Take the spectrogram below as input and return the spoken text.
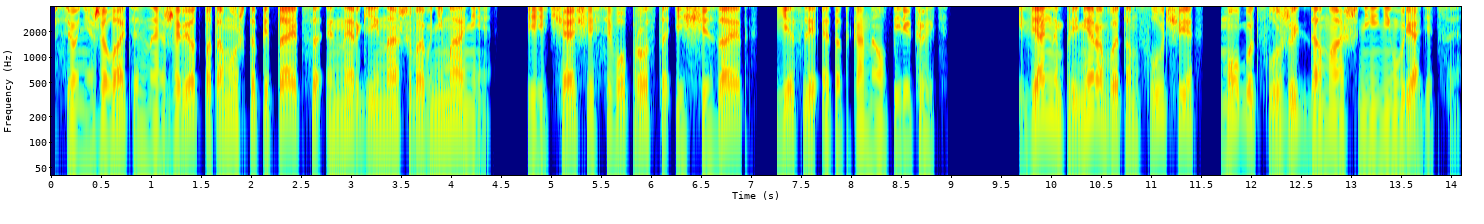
Все нежелательное живет потому, что питается энергией нашего внимания и чаще всего просто исчезает, если этот канал перекрыть. Идеальным примером в этом случае могут служить домашние неурядицы.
